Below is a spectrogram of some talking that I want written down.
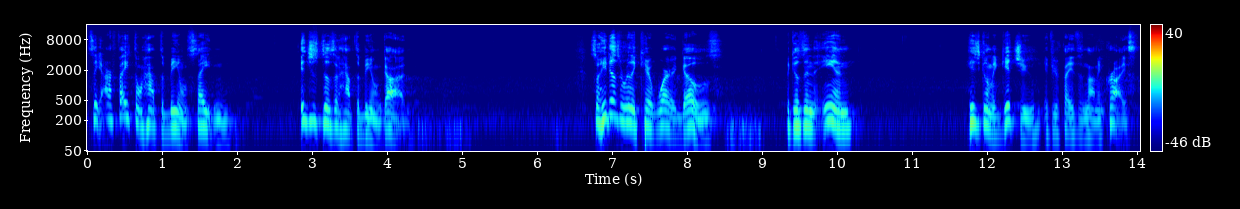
See, our faith don't have to be on Satan. It just doesn't have to be on God. So he doesn't really care where it goes because in the end, he's going to get you if your faith is not in Christ.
